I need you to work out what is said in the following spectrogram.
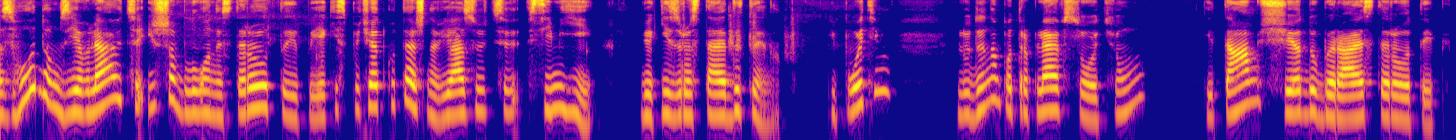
Згодом з'являються і шаблони, стереотипи, які спочатку теж нав'язуються в сім'ї, в якій зростає дитина. І потім людина потрапляє в соціум і там ще добирає стереотипів.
